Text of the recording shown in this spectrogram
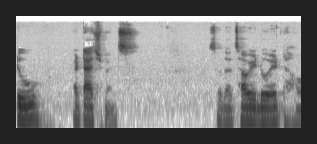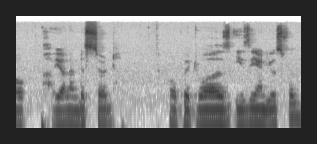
two attachments. So that's how we do it. Hope you all understood. Hope it was easy and useful.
